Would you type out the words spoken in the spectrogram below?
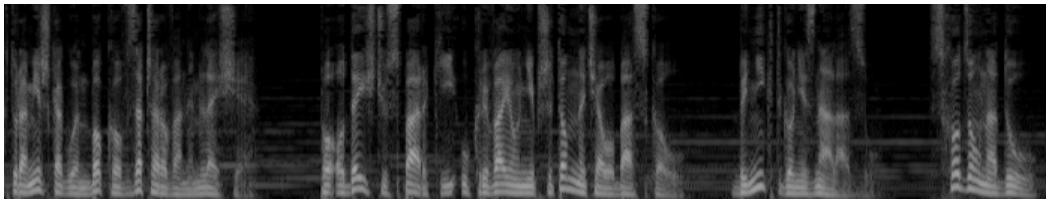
która mieszka głęboko w zaczarowanym lesie. Po odejściu z parki ukrywają nieprzytomne ciało Baską, by nikt go nie znalazł. Schodzą na dół,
